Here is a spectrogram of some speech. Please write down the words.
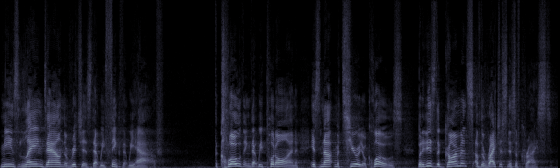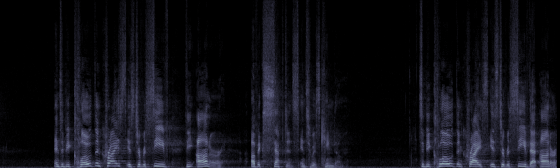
means laying down the riches that we think that we have. The clothing that we put on is not material clothes, but it is the garments of the righteousness of Christ. And to be clothed in Christ is to receive the honor of acceptance into his kingdom. To be clothed in Christ is to receive that honor.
